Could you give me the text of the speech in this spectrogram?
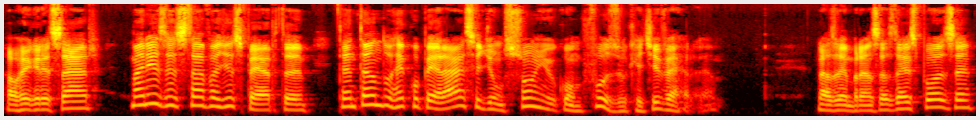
Ao regressar, Marisa estava desperta, tentando recuperar-se de um sonho confuso que tivera. Nas lembranças da esposa,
